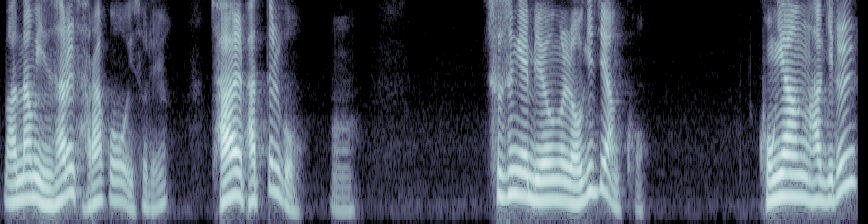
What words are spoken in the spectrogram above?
만나면 인사를 잘하고, 이 소리예요. 잘 받들고, 어, 스승의 명을 어기지 않고, 공양하기를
